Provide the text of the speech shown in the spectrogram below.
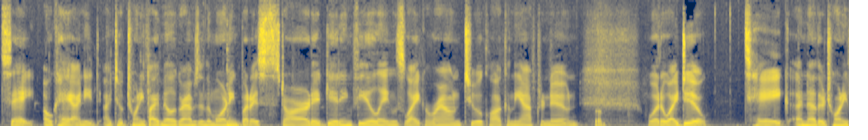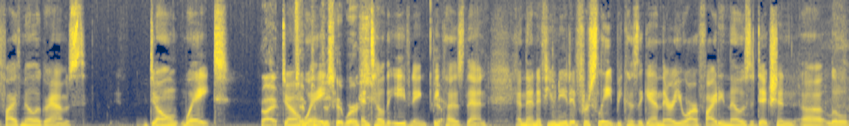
say okay. I need. I took twenty five milligrams in the morning, but I started getting feelings like around two o'clock in the afternoon. What do I do? Take another twenty five milligrams. Don't wait. Right. Don't Symptoms wait just get worse. until the evening because then, and then if you need it for sleep, because again, there you are fighting those addiction uh, little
